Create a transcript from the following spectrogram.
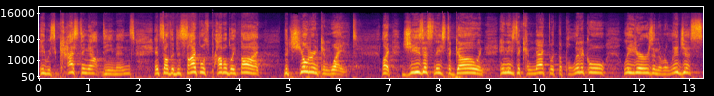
he was casting out demons. And so the disciples probably thought the children can wait. Like Jesus needs to go and he needs to connect with the political leaders and the religious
